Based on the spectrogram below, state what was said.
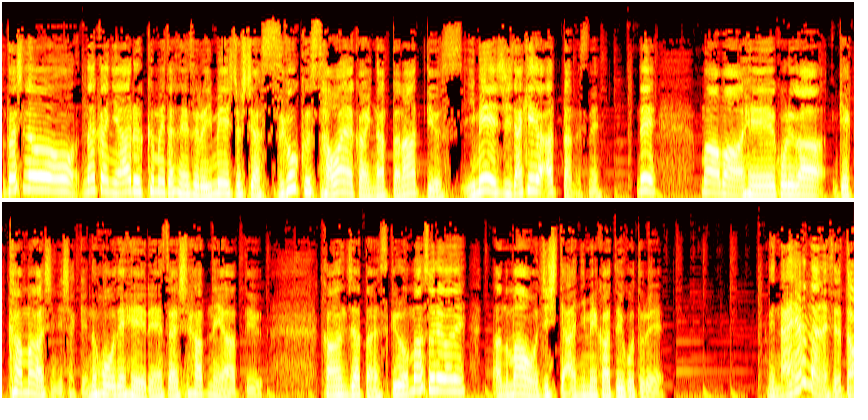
私の中にある久米田先生のイメージとしてはすごく爽やかになったなっていうイメージだけがあったんですね。で、まあまあ、へえ、これが月刊マガジンでしたっけ？の方で、へえ、連載しはんねやっていう感じだったんですけど、まあそれがね、あの、満を持してアニメ化ということで、で、悩んだんですよ。ど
